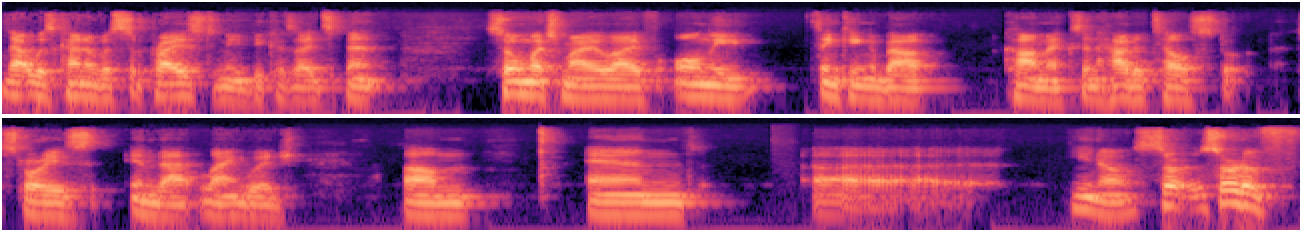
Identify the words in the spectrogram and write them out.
that was kind of a surprise to me because I'd spent so much of my life only thinking about comics and how to tell sto- stories in that language. Um, and uh, you know, so, sort of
